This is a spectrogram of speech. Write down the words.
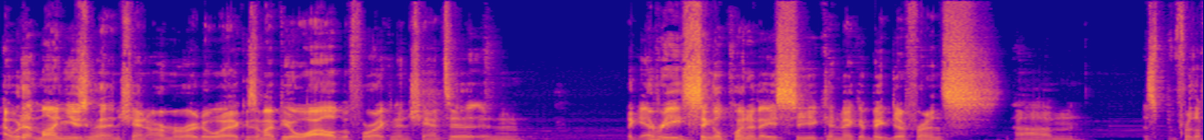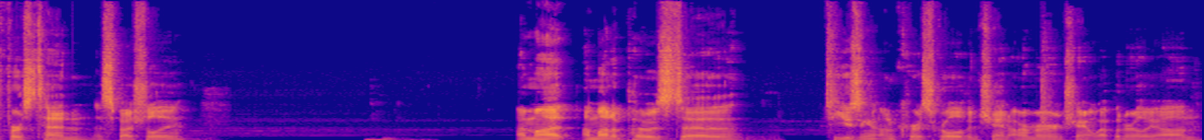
I wouldn't mind using that enchant armor right away, because it might be a while before I can enchant it, and like every single point of AC can make a big difference um, for the first 10 especially. I'm not I'm not opposed to to using an uncursed scroll of enchant armor, and enchant weapon early on.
